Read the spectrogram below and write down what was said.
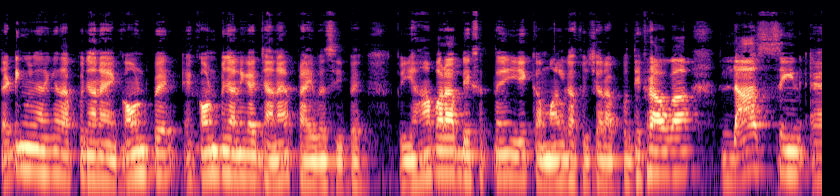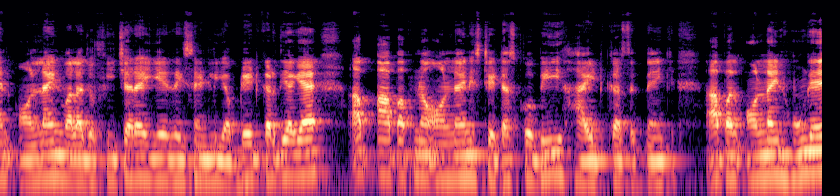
सेटिंग में जाने के बाद आपको जाना है अकाउंट पे। अकाउंट पे जाने के बाद जाना है प्राइवेसी पे। तो यहाँ पर आप देख सकते हैं, ये कमाल का फीचर आपको दिख रहा होगा। लास्ट सीन एंड ऑनलाइन वाला जो फीचर है, ये रिसेंटली अपडेट कर दिया गया है। अब आप अपना ऑनलाइन स्टेटस को भी हाइड कर सकते हैं। आप ऑनलाइन होंगे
